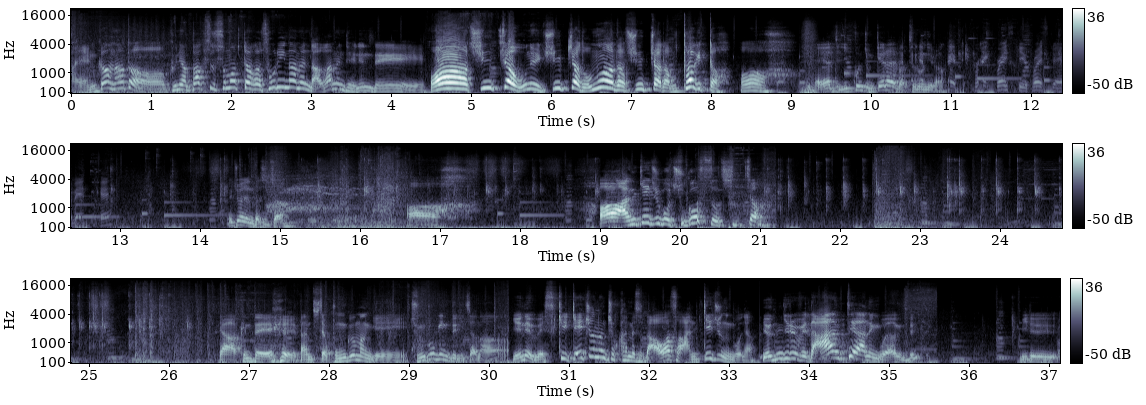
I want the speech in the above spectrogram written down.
아, 앵간하다. 그냥 박스 숨었다가 소리 나면 나가면 되는데. 와, 진짜 오늘 진짜 너무하다. 진짜 나 못하겠다. 아, 애한테 리콘 좀 깨라 해봐 드론이랑. 해줘야 된다 진짜. 아, 아안 깨주고 죽었어 진짜. 야 근데 난 진짜 궁금한 게 중국인들 있잖아. 얘네 왜 스킬 깨주는 척 하면서 나와서 안 깨주는 거냐? 연기를 왜 나한테 하는 거야 근데? 미드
